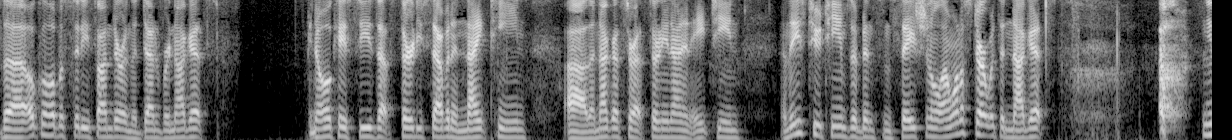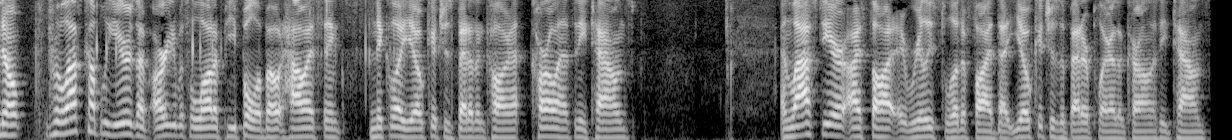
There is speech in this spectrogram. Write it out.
the Oklahoma City Thunder and the Denver Nuggets. You know, OKC's at 37 and 19. Uh, the Nuggets are at 39 and 18. And these two teams have been sensational. I want to start with the Nuggets. You know, for the last couple of years, I've argued with a lot of people about how I think Nikola Jokic is better than Karl-Anthony Towns. And last year, I thought it really solidified that Jokic is a better player than Karl-Anthony Towns.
